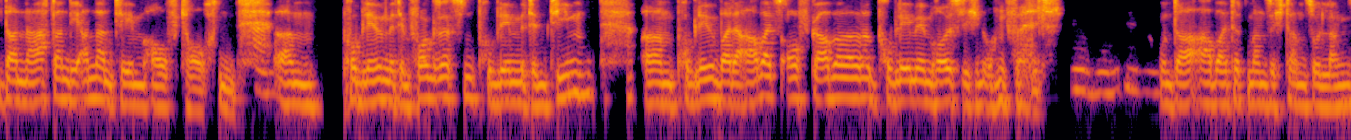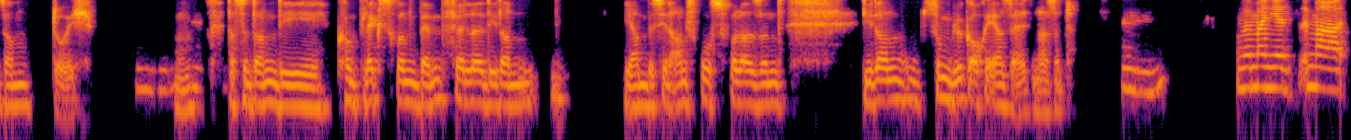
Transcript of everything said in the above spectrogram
danach dann die anderen Themen auftauchten. Ah. Ähm, Probleme mit dem Vorgesetzten, Probleme mit dem Team, ähm, Probleme bei der Arbeitsaufgabe, Probleme im häuslichen Umfeld. Mhm, mh. Und da arbeitet man sich dann so langsam durch. Mhm. Das sind dann die komplexeren BEM-Fälle, die dann ja ein bisschen anspruchsvoller sind, die dann zum Glück auch eher seltener sind. Mhm. Und wenn man jetzt immer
